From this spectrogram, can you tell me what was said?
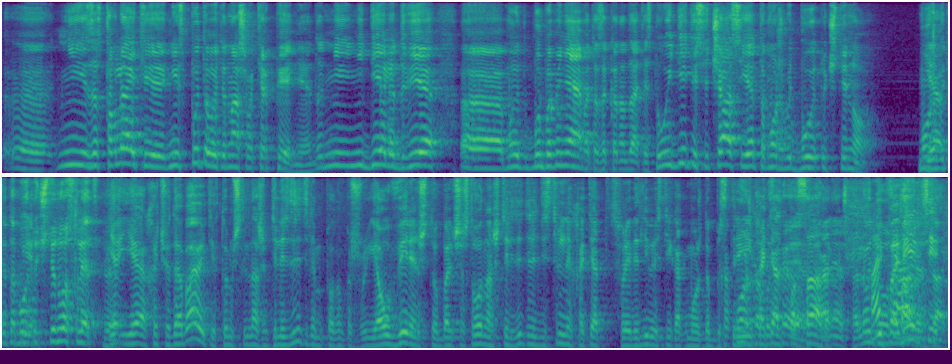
э, не заставляйте, не испытывайте нашего терпения. Не, неделя, две, э, мы, мы поменяем это законодательство. Уйдите сейчас, и это, может быть, будет учтено. Может я, быть, это будет я, учтено следствие. Я, я хочу добавить, и в том числе нашим телезрителям, потому что я уверен, что большинство наших телезрителей действительно хотят справедливости как можно быстрее, как можно хотят быстрее, посадок. Конечно, люди и поверьте,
